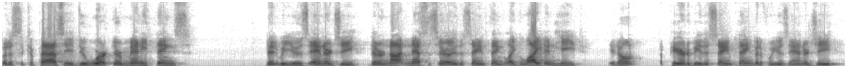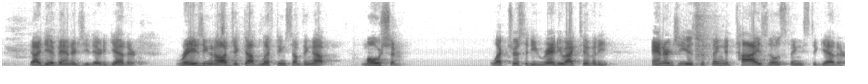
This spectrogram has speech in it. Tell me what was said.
But it's the capacity to do work. There are many things that we use energy that are not necessarily the same thing, like light and heat. They don't appear to be the same thing, but if we use energy, the idea of energy, they're together raising an object up, lifting something up, motion, electricity, radioactivity. Energy is the thing that ties those things together.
